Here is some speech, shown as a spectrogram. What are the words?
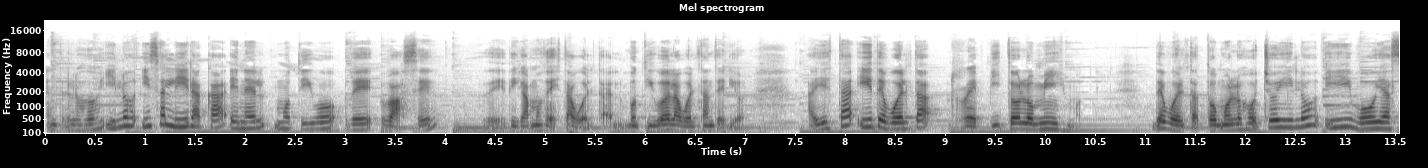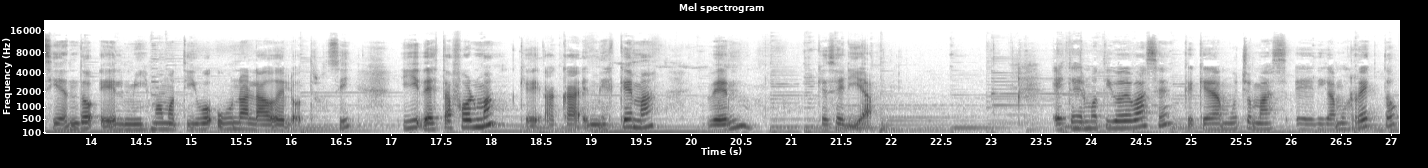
entre los dos hilos y salir acá en el motivo de base digamos de esta vuelta el motivo de la vuelta anterior. Ahí está y de vuelta repito lo mismo. De vuelta tomo los ocho hilos y voy haciendo el mismo motivo uno al lado del otro ¿sí? y de esta forma que acá en mi esquema ven que sería este es el motivo de base que queda mucho más, eh, digamos, recto.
